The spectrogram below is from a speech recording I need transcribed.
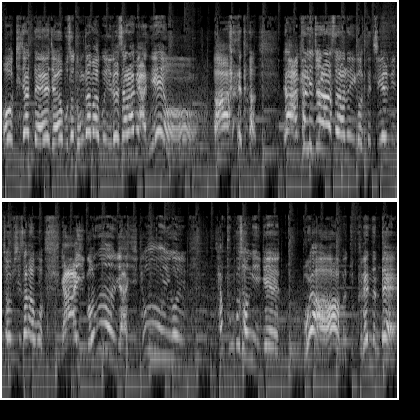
어 기자인데 제가 무슨 농담하고 이럴 사람이 아니에요. 아나 야 안 팔릴 줄 알았어 나는 이거. 그때 GLB 처음 시상하고. 야 이거는 야 이거 이거 상품 구성이 이게 뭐야? 뭐좀 그랬는데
